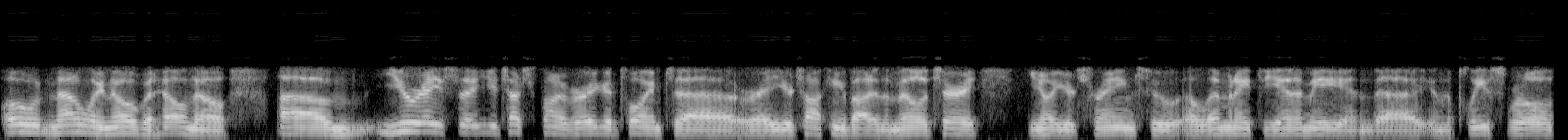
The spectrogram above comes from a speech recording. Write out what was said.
oh, not only no, but hell no. Um, you raised, uh, you touched upon a very good point, uh, Ray. You're talking about in the military you know, you're trained to eliminate the enemy, and uh, in the police world,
